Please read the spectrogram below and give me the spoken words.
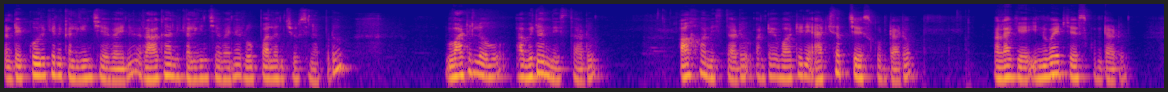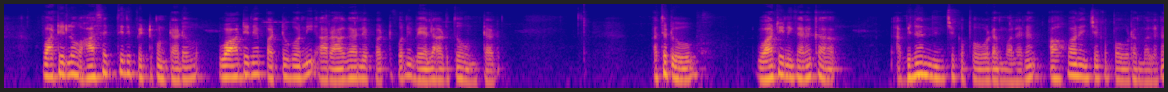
అంటే కోరికను కలిగించేవైనా రాగాన్ని కలిగించేవైనా రూపాలను చూసినప్పుడు వాటిలో అభినందిస్తాడు ఆహ్వానిస్తాడు అంటే వాటిని యాక్సెప్ట్ చేసుకుంటాడు అలాగే ఇన్వైట్ చేసుకుంటాడు. వాటిలో ఆసక్తిని పెట్టుకుంటాడు. వాటినే పట్టుకొని ఆ రాగాన్ని పట్టుకొని వేలాడుతూ ఉంటాడు. అతడు వాటిని గనక అభినందించకపోవడం వలన ఆహ్వానించకపోవడం వలన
